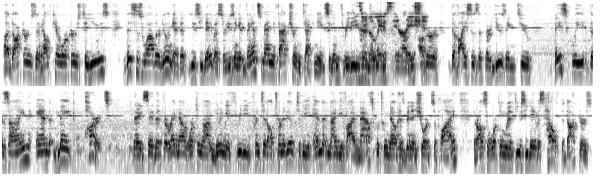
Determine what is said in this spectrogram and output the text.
uh, doctors and healthcare workers to use. This is why they're doing it at UC Davis. They're using advanced manufacturing techniques, again, 3D. These are the latest iteration. Other devices that they're using to basically design and make parts. They say that they're right now working on doing a 3D printed alternative to the N95 mask, which we know has been in short supply. They're also working with UC Davis Health, the doctors,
